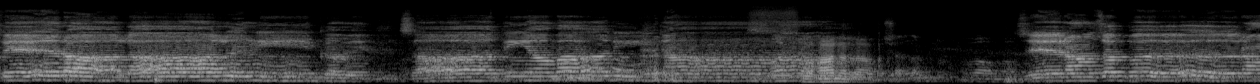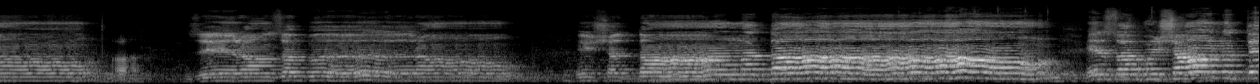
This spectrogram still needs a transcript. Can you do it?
تیرا لال نیکوے ساتیا زبر زیرا زبرا اشدان مدان اے سب شانتے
